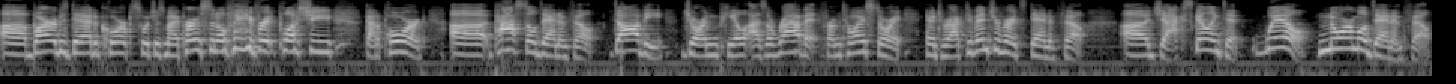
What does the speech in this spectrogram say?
uh, Barb's Dead Corpse, which is my personal favorite plushie. Got a Porg, uh, Pastel Dan and Phil, Dobby, Jordan Peele as a rabbit from Toy Story, Interactive Introverts Dan and Phil, uh, Jack Skellington, Will, Normal and Phil,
